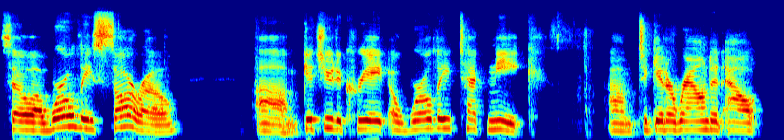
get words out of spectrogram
So a worldly sorrow um, gets you to create a worldly technique um, to get around and out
